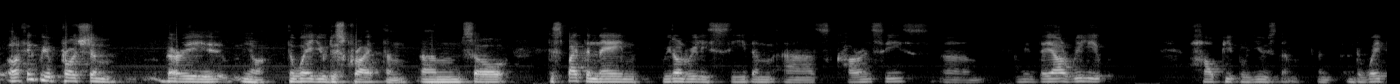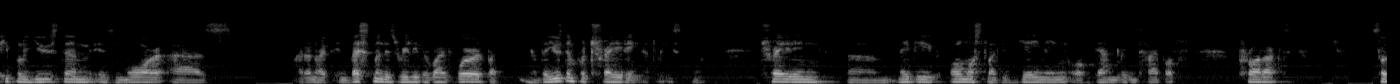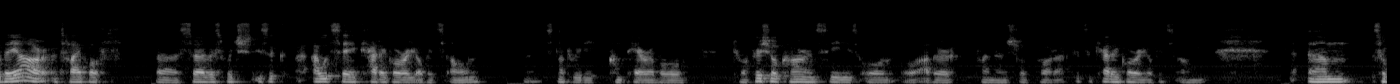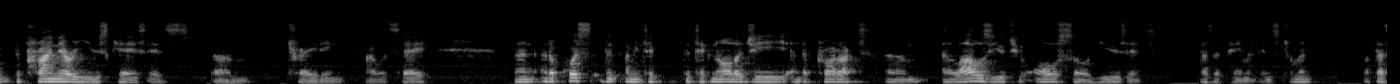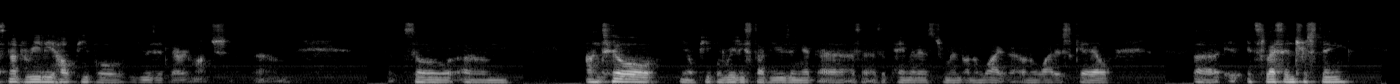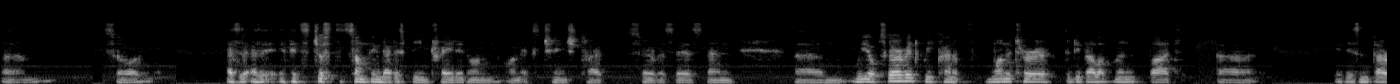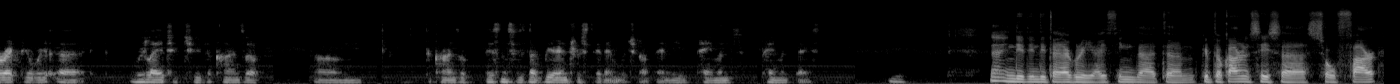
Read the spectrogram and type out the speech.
I think we approach them very, you know, the way you described them. Um, so, despite the name, we don't really see them as currencies. Um, I mean, they are really how people use them, and, and, the way people use them is more as I don't know if investment is really the right word, but you know, they use them for trading at least. You know, trading, um, maybe almost like a gaming or gambling type of product. So they are a type of uh, service which is, a, I would say, a category of its own. It's not really comparable to official currencies or, or other financial products. It's a category of its own. Um, so the primary use case is um, trading, I would say. And, and of course, the, I mean, te- the technology and the product um, allows you to also use it as a payment instrument, but that's not really how people use it very much. Um, so um, until you know people really start using it uh, as, a, as a payment instrument on a wide on a wider scale, uh, it, it's less interesting. Um, so as, as if it's just something that is being traded on on exchange type services, then um, we observe it, we kind of monitor the development, but uh, it isn't directly re uh, related to the kinds of um, the kinds of businesses that we are interested in, which are mainly payment payment based. Yeah, indeed, indeed, I agree. I think that um, cryptocurrencies uh, so far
